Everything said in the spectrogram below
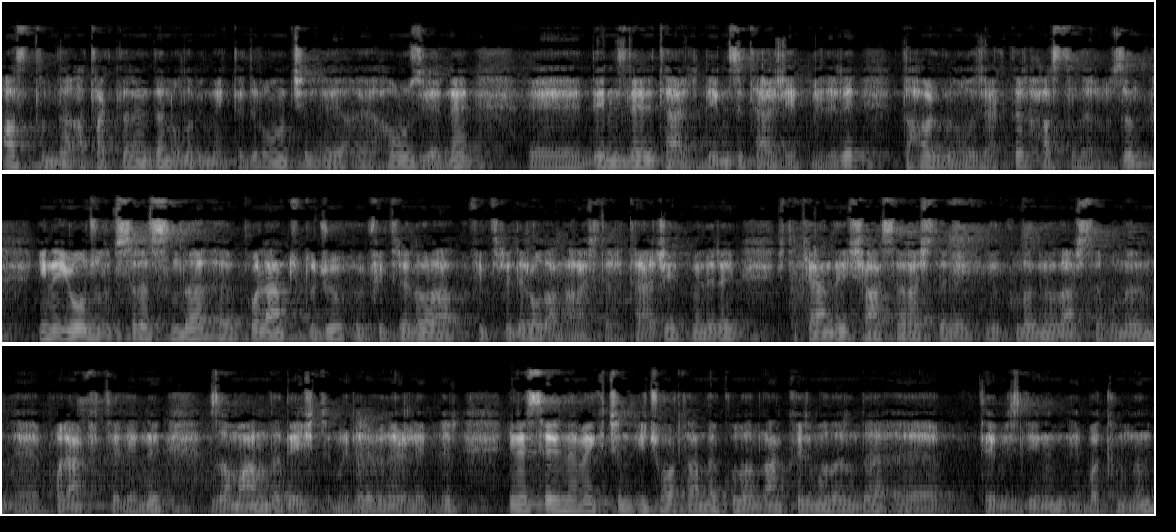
astımda ataklara neden olabilmektedir. Onun için havuz yerine denizleri tercih, denizi tercih etmeleri daha uygun olacaktır hastalarımızın. Yine yolculuk sırasında polen tutucu filtreleri, olan araçları tercih etmeleri, işte kendi şahsi araçlarını kullanıyorlarsa bunların polen filtrelerini zamanında değiştirmeleri önerilebilir. Yine serinlemek için iç ortamda kullanılan klimaların da e, temizliğinin, e, bakımının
